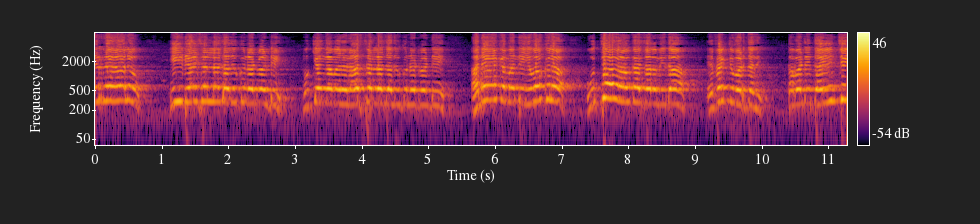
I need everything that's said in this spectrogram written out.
నిర్ణయాలు ఈ దేశంలో చదువుకున్నటువంటి ముఖ్యంగా మన రాష్ట్రంలో చదువుకున్నటువంటి అనేక మంది యువకుల ఉద్యోగ అవకాశాల మీద ఎఫెక్ట్ పడుతుంది. కాబట్టి దయించి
